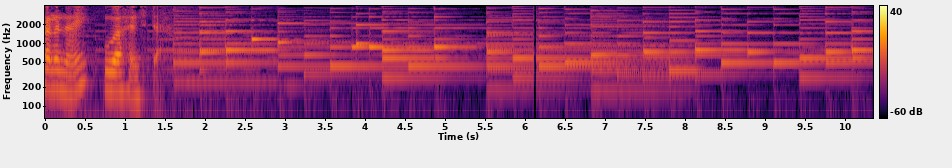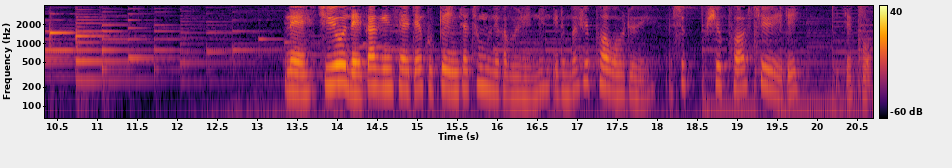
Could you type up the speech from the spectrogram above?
강한나의 우아한 수다. 네, 주요 내각 인사에 대한 국회 인사청문회가 몰려있는 이른바 슈퍼 월요일, 슈퍼 수요일이 이제 곧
